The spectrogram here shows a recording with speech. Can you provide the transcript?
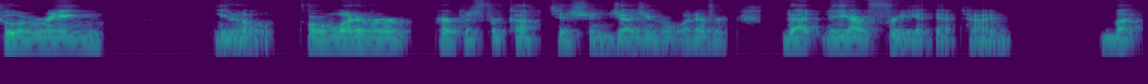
to a ring you know for whatever purpose for competition judging or whatever that they are free at that time. But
